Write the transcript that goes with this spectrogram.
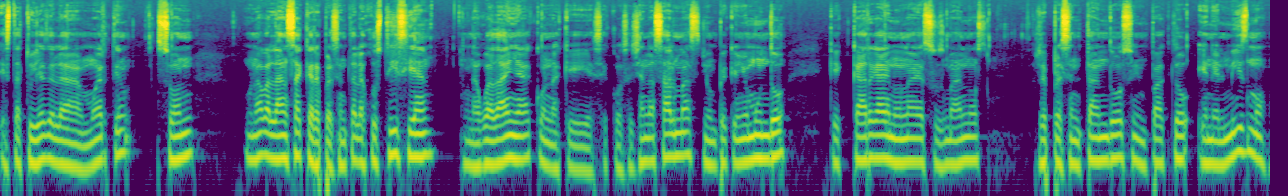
estatuillas de la muerte, son una balanza que representa la justicia, una guadaña con la que se cosechan las almas y un pequeño mundo que carga en una de sus manos representando su impacto en el mismo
